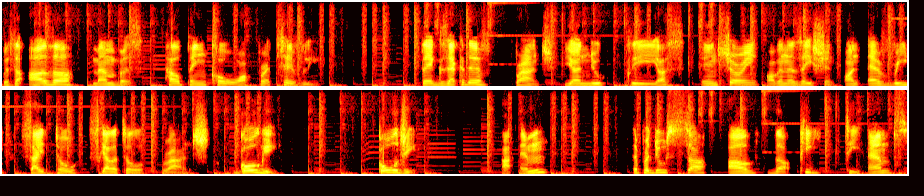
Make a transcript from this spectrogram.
with the other members helping cooperatively the executive branch, your nucleus, ensuring organization on every cytoskeletal branch. Golgi, Golgi, I am the producer of the PTMs,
